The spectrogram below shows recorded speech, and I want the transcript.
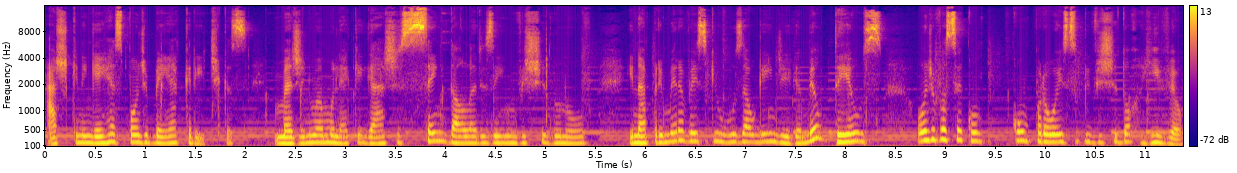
Acho que ninguém responde bem a críticas. Imagine uma mulher que gaste 100 dólares em um vestido novo e na primeira vez que usa alguém diga: Meu Deus, onde você comprou esse vestido horrível?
